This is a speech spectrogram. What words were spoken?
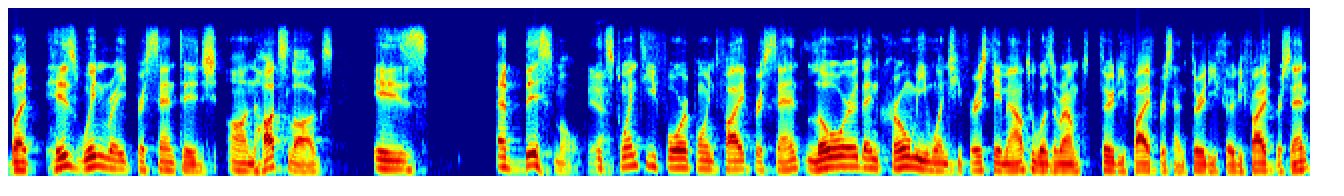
But his win rate percentage on HotsLogs is abysmal. Yeah. It's twenty four point five percent, lower than Chromie when she first came out, who was around thirty five percent, 30, 35 percent,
